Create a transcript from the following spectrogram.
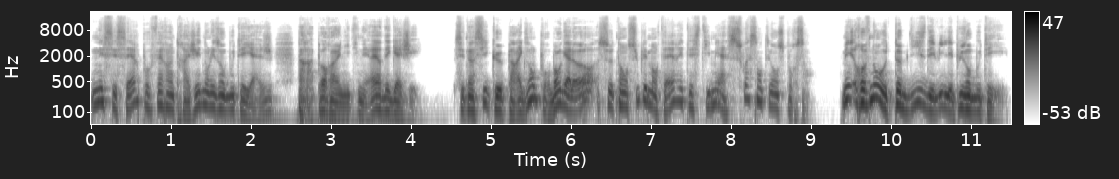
nécessaire pour faire un trajet dans les embouteillages par rapport à un itinéraire dégagé. C'est ainsi que, par exemple, pour Bangalore, ce temps supplémentaire est estimé à 71%. Mais revenons au top 10 des villes les plus embouteillées.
